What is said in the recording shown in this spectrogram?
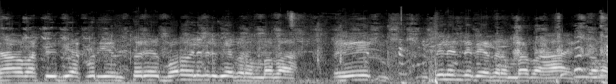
না বাবা তুই বিয়ে করি তোর বড় হইলে তোর বিয়ে করম বাবা। প্লেন দিয়ে বিয়ে করম বাবা আয় বাবা।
